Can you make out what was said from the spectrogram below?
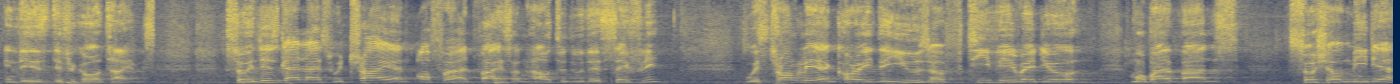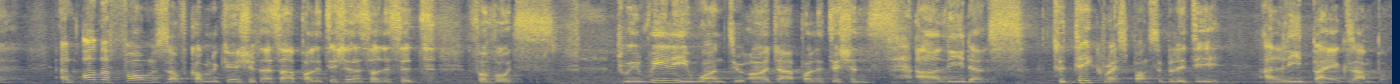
in these difficult times. So, in these guidelines, we try and offer advice on how to do this safely. We strongly encourage the use of TV, radio, mobile vans, social media, and other forms of communication as our politicians solicit for votes. We really want to urge our politicians, our leaders, to take responsibility and lead by example.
